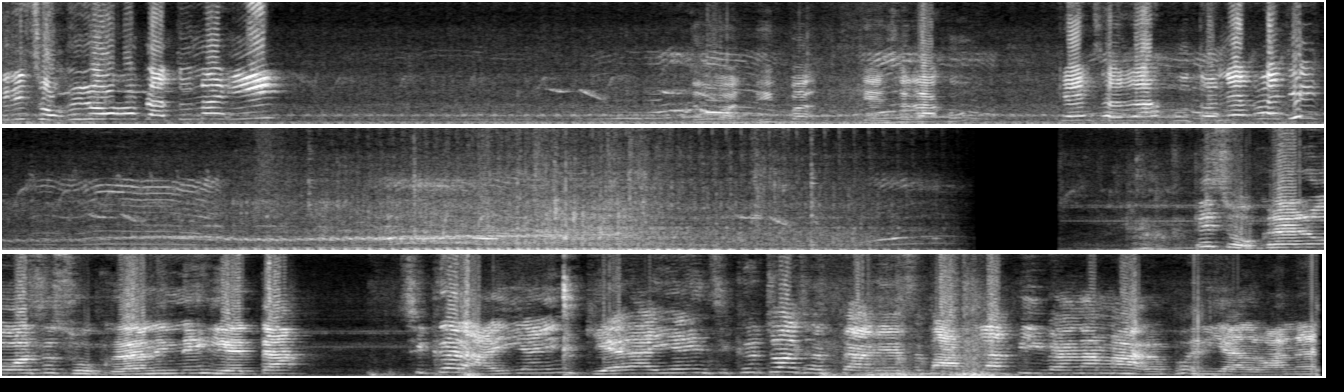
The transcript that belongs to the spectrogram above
પેલી છોકરી લો હપડાતું નહીં. તો વધી કેન્સર રાખું? કેન્સર રાખું તો ને ખાજે. તે છોકરા રો છે છોકરાને નહીં લેતા. શિખર આઈ આઈને ઘેર આઈ આઈને શિખર ચો જતા રહે છે? બાટલા પીવાના, મારે ભરી આલવાના.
